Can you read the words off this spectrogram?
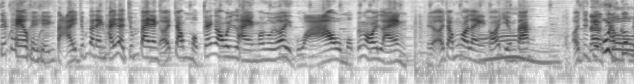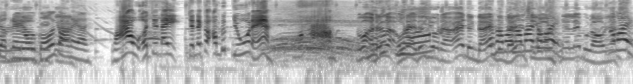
tiếp theo thì hiện tại chúng ta đang thấy là chúng ta đang ở trong một cái ngôi làng mọi người ơi wow một cái ngôi làng thì ở trong ngôi làng có gì không ta ở trên kia ui cướp được điều của con này rồi wow ở trên đây trên đây có ông đức vua nè wow đúng rồi đứng lại ủa đây đứng vô nè Ê, đừng để đừng để lên lấy bộ đồ nha phong ơi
